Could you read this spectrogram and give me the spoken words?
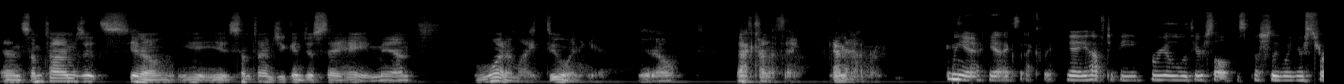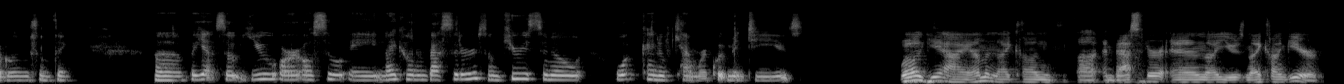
And sometimes it's you know, you, you, sometimes you can just say, "Hey, man, what am I doing here?" You know, that kind of thing can happen. Yeah, yeah, exactly. Yeah, you have to be real with yourself, especially when you're struggling with something. Uh, but yeah, so you are also a Nikon ambassador. So I'm curious to know what kind of camera equipment do you use? Well, yeah, I am a Nikon uh, ambassador and I use Nikon gear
